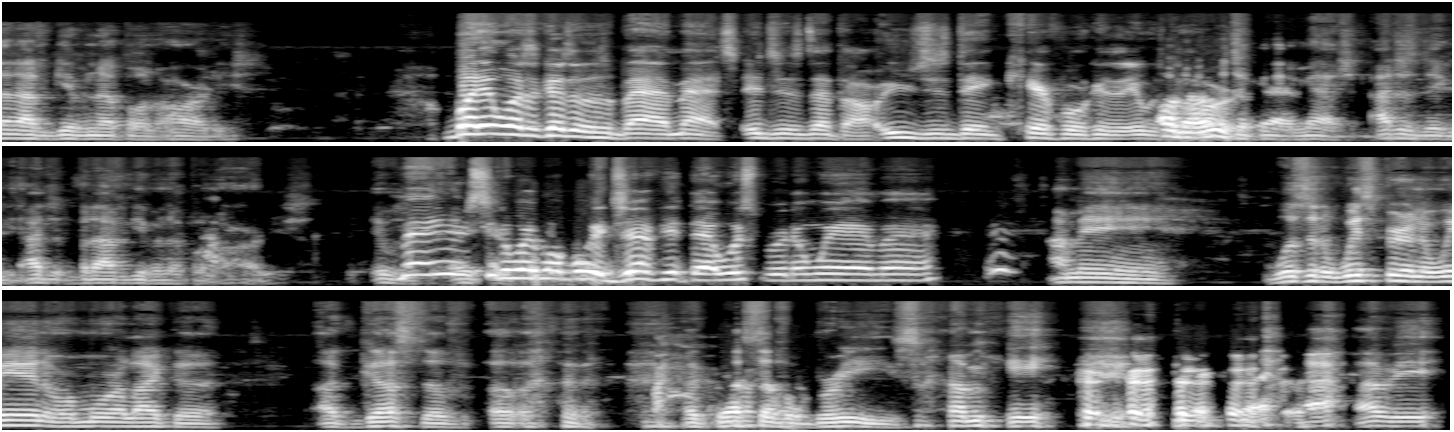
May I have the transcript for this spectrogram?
That I've given up on the Hardys. But it wasn't because it was a bad match. It's just that the you just didn't care for because it was. Oh no, it was a bad match. I just didn't. I just, but I've given up on the Hardys. It was, Man, you see the way my boy Jeff hit that whisper in the wind, man. I mean, was it a whisper in the wind or more like a a gust of uh, a gust of a breeze? I mean, I mean,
